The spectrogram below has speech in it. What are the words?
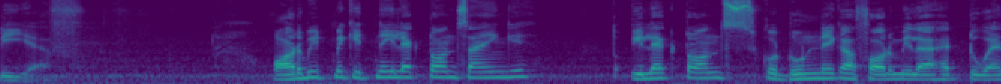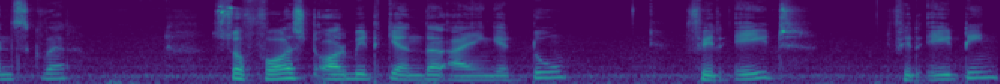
D F orbit में कितने इलेक्ट्रॉन्स आएँगे? तो इलेक्ट्रॉन्स को ढूँढने का फॉर्मूला है two n square so first orbit के अंदर आएँगे टू फिर एट फिर एटीन,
